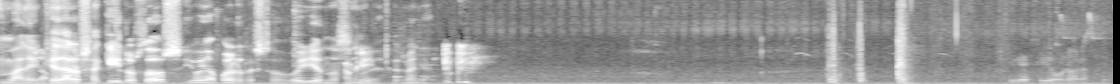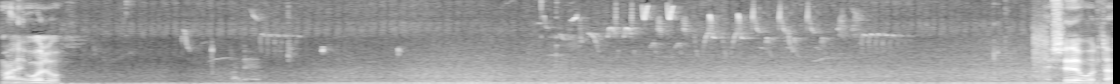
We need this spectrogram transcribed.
Vale, Cuidado. quedaros aquí los dos y voy a por el resto. Voy yendo haciendo Ok. viajes, venga. Sigue, sigue una hora. Vale, vuelvo. Estoy de vuelta.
